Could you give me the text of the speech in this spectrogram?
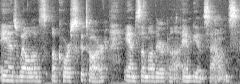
as well as, of course, guitar and some other uh, ambient sounds.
